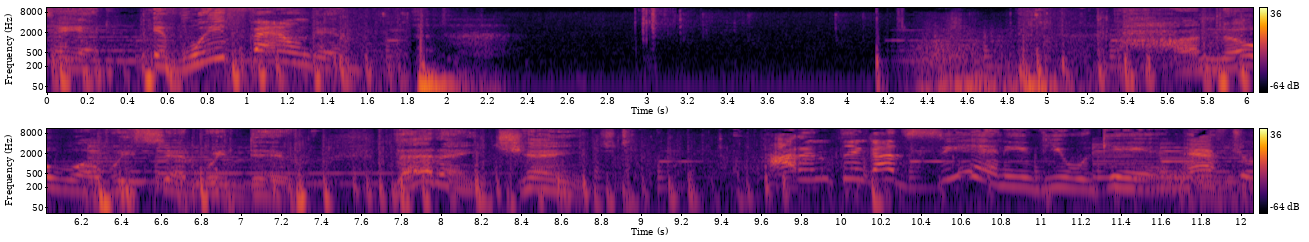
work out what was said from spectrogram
said if we found him, I know what we said we'd do. That ain't changed. I didn't think I'd see any of you again after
